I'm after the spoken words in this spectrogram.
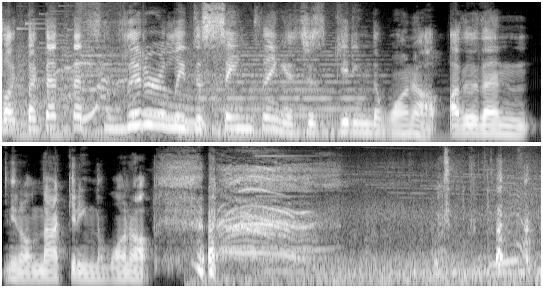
Like, like that that's literally the same thing as just getting the 1-up, other than, you know, not getting the 1-up.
